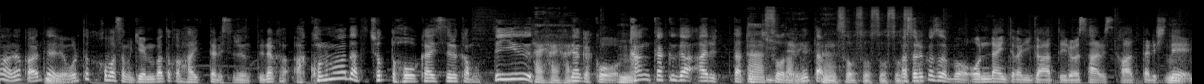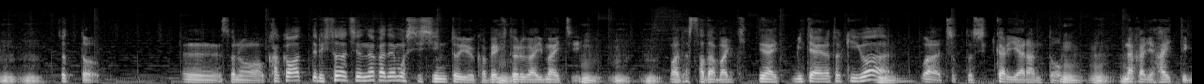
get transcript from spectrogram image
まあなんかあれだよね、うん。俺とかコバさんも現場とか入ったりするのって、なんか、あ、このままだとちょっと崩壊するかもっていう、はいはいはい。なんかこう、うん。感覚があるった時だよね、あそうだね。多分。うん、そうそうそうそう。まあ、それこそもうオンラインとかにガーッといろいろサービス変わったりして、うんうんうん。ちょっと、うん、その、関わってる人たちの中でも指針というか、ベクトルがいまいちまだ定まりきってないみたいな時は、うん。はちょっとしっかりやらんと、中に入って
